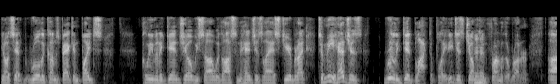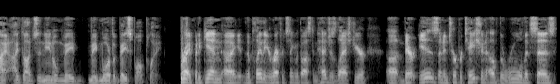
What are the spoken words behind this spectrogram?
you know, it's that rule that comes back and bites Cleveland again, Joe. We saw with Austin Hedges last year, but I, to me, Hedges really did block the plate. He just jumped mm-hmm. in front of the runner. Uh, I thought Zunino made made more of a baseball play. Right, but again, uh, the play that you're referencing with Austin Hedges last year, uh, there is an interpretation of the rule that says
